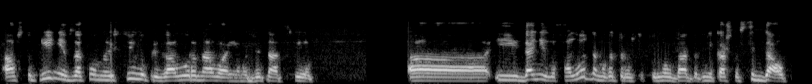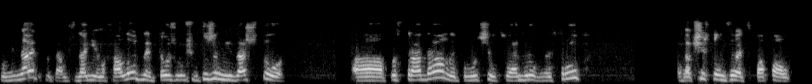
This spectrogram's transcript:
о вступлении в законную силу приговора Навального 19 лет. А, и Данила Холодному, которого, ну, надо, мне кажется, всегда упоминать, потому что Данила Холодный тоже, в общем, тоже ни за что а, пострадал и получил свой огромный срок. Вообще, что называется, попал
